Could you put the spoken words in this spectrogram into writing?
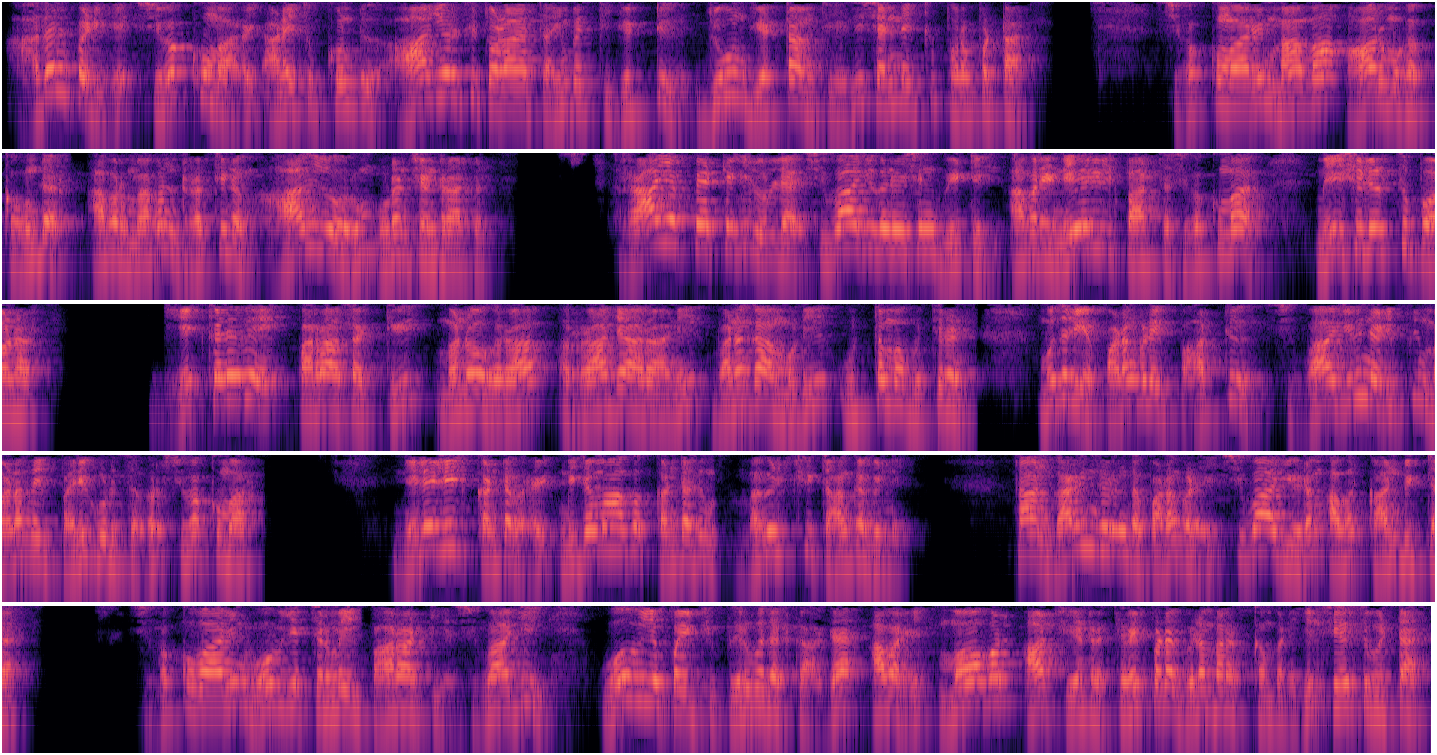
அதன்படியே சிவக்குமாரை அழைத்துக் கொண்டு ஆயிரத்தி தொள்ளாயிரத்தி ஐம்பத்தி எட்டு ஜூன் எட்டாம் தேதி சென்னைக்கு புறப்பட்டார். சிவக்குமாரின் மாமா ஆறுமுக கவுண்டர் அவர் மகன் ரத்தினம் ஆகியோரும் உடன் சென்றார்கள். ராயப்பேட்டையில் உள்ள சிவாஜி கணேசன் வீட்டில் அவரை நேரில் பார்த்த சிவக்குமார் மெய்சிலிர்த்து போனார். ஏற்கனவே பராசக்தி மனோகரா ராஜாராணி வணங்காமுடி உத்தமபுத்திரன் முதலிய படங்களை பார்த்து சிவாஜியின் நடிப்பில் மனதை பறிகொடுத்தவர் சிவக்குமார் நிழலில் கண்டவரை நிஜமாக கண்டதும் மகிழ்ச்சி தாங்கவில்லை. தான் வரைந்திருந்த படங்களை சிவாஜியிடம் அவர் காண்பித்தார். சிவக்குமாரின் ஓவியத் திறமையை பாராட்டிய சிவாஜி ஓவிய பயிற்சி பெறுவதற்காக அவரை மோகன் ஆர்ட்ஸ் என்ற திரைப்பட விளம்பர கம்பெனியில் சேர்த்து விட்டார்.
